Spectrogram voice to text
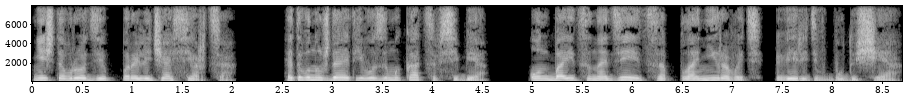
нечто вроде паралича сердца. Это вынуждает его замыкаться в себе. Он боится надеяться, планировать, верить в будущее.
